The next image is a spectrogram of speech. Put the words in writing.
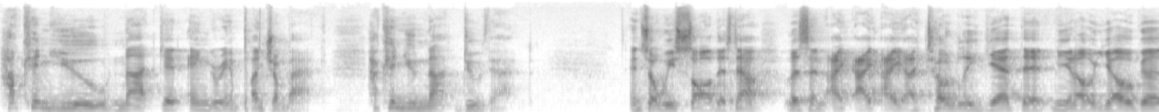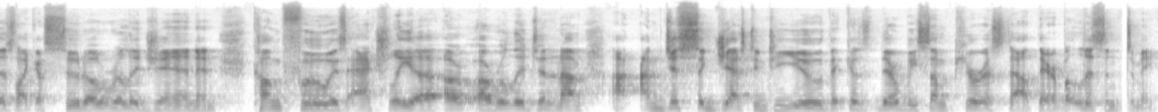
how can you not get angry and punch them back? How can you not do that? And so we saw this. Now, listen, I, I, I totally get that, you know, yoga is like a pseudo religion and kung fu is actually a, a, a religion. And I'm, I'm just suggesting to you that because there'll be some purists out there, but listen to me.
